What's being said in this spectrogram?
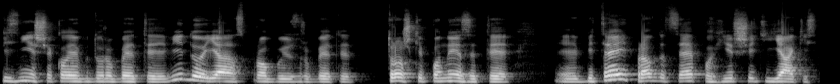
Пізніше, коли я буду робити відео, я спробую зробити трошки понизити е, бітрейт, правда, це погіршить якість.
